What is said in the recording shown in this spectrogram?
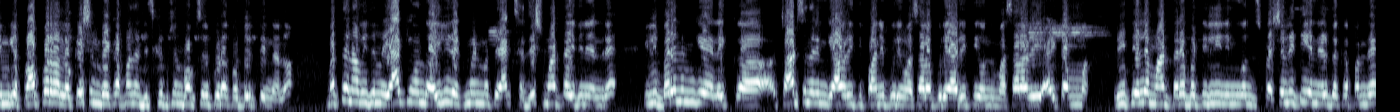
ನಿಮ್ಗೆ ಪ್ರಾಪರ್ ಲೊಕೇಶನ್ ಬೇಕಪ್ಪ ಅಂದ್ರೆ ಡಿಸ್ಕ್ರಿಪ್ಷನ್ ಬಾಕ್ಸ್ ಅಲ್ಲಿ ಕೂಡ ಕೊಟ್ಟಿರ್ತೀನಿ ನಾನು. ಮತ್ತೆ ನಾವು ಇದನ್ನ ಯಾಕೆ ಒಂದು ಐಲಿ ರೆಕಮೆಂಡ್ ಮತ್ತೆ ಯಾಕೆ ಸಜೆಸ್ಟ್ ಮಾಡ್ತಾ ಇದ್ದೀನಿ ಅಂದ್ರೆ, ಇಲ್ಲಿ ಬರೀ ನಿಮ್ಗೆ ಲೈಕ್ ಚಾಟ್ಸ್ ಅಂದ್ರೆ ನಿಮ್ಗೆ ಯಾವ ರೀತಿ ಪಾನಿಪುರಿ, ಮಸಾಲ ಪುರಿ ಆ ರೀತಿ ಒಂದು ಮಸಾಲ ಐಟಮ್ ರೀತಿಯಲ್ಲೇ ಮಾಡ್ತಾರೆ. ಬಟ್ ಇಲ್ಲಿ ನಿಮ್ಗೆ ಒಂದು ಸ್ಪೆಷಾಲಿಟಿ ಏನ್ ಹೇಳ್ಬೇಕಪ್ಪ ಅಂದ್ರೆ,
